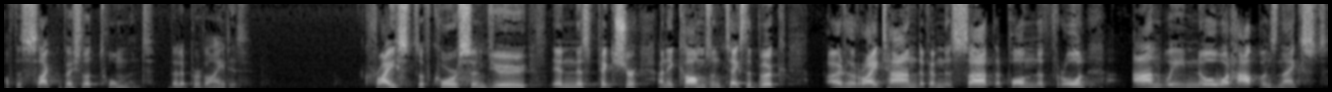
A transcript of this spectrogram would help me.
of the sacrificial atonement that it provided. Christ, of course, in view in this picture, and he comes and takes the book out of the right hand of him that sat upon the throne, and we know what happens next.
